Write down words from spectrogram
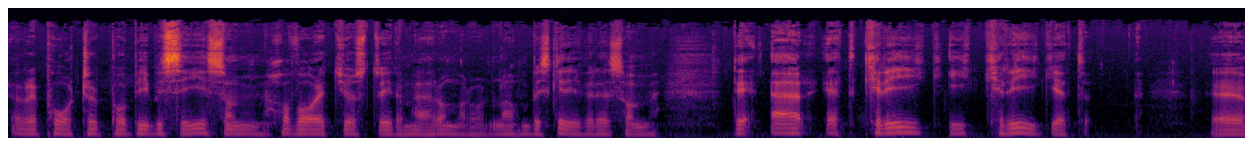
reporter på BBC som har varit just i de här områdena. Hon beskriver det som det är ett krig i kriget. Eh,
